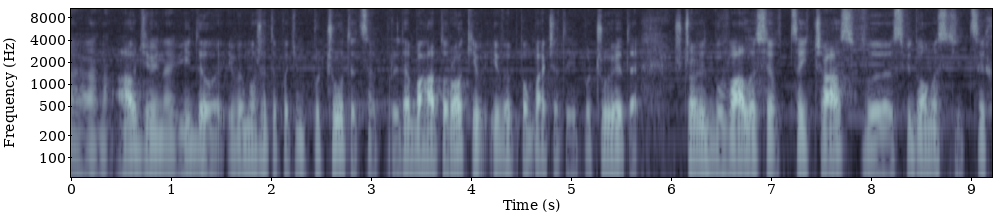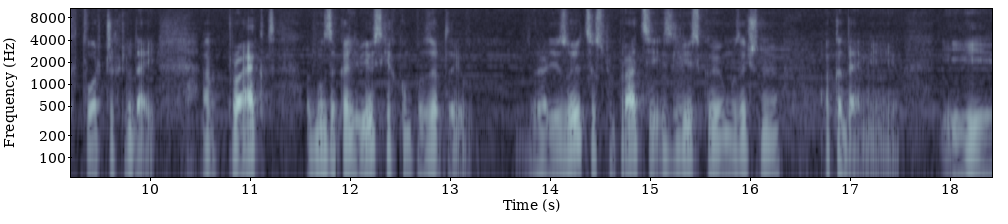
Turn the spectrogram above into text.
на аудіо і на відео, і ви можете потім почути це. Пройде багато років, і ви побачите і почуєте, що відбувалося в цей час в свідомості цих творчих людей. Е, Проект музика львівських композиторів реалізується в співпраці із Львівською музичною академією. І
